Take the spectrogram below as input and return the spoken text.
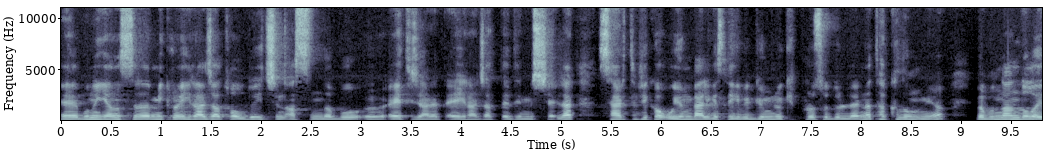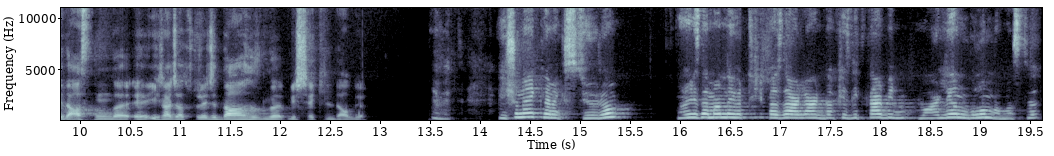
E, Bunun yanı sıra mikro ihracat olduğu için aslında bu e, e-ticaret, e-ihracat dediğimiz şeyler sertifika, uyum belgesi gibi gümrük prosedürlerine takılınmıyor. Ve bundan dolayı da aslında e, ihracat süreci daha hızlı bir şekilde alıyor. E, şunu eklemek istiyorum. Aynı zamanda yurt dışı pazarlarda fiziksel bir varlığın bulunmaması,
